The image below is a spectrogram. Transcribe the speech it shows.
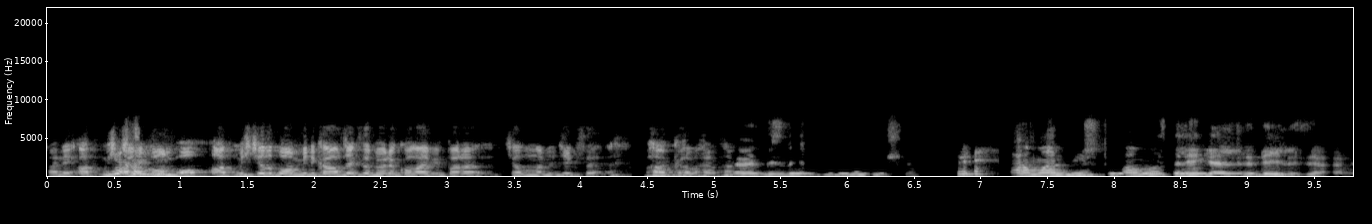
Hani 60 Yani. çalıp 10, o- 60 çalıp 10 bini kalacaksa böyle kolay bir para çalınabilecekse bankalardan. Evet biz de ya. Aman diyeyim. Aman. Biz de engelli de değiliz yani.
